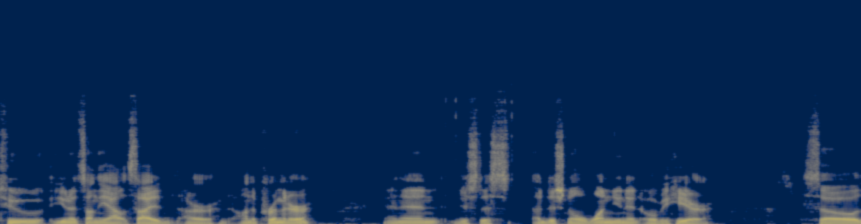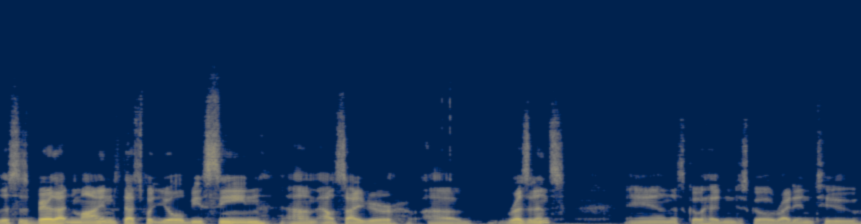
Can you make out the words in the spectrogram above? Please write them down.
two units on the outside or on the perimeter and then just this additional one unit over here. So this is bear that in mind. That's what you'll be seeing um, outside of your uh, residence. And let's go ahead and just go right into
